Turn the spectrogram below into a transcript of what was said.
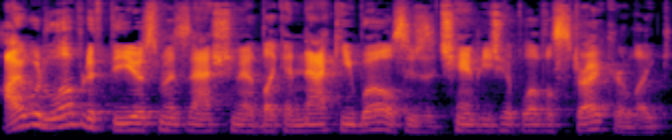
I would love it if the U.S. men's national team had like a Nahki Wells, who's a championship level striker, like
